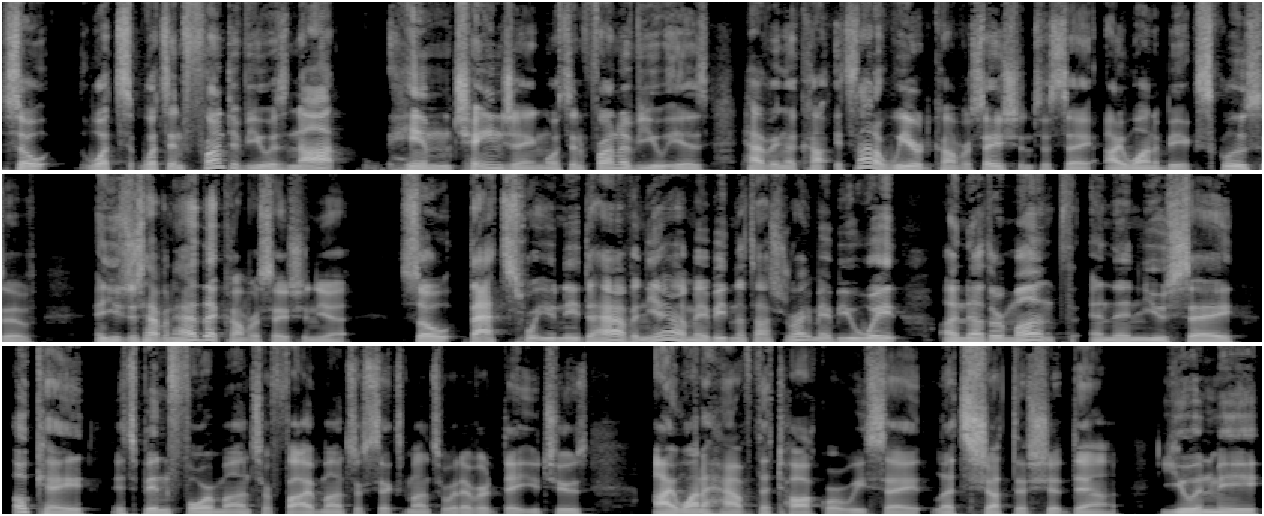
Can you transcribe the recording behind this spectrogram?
So what's what's in front of you is not him changing. What's in front of you is having a. Con- it's not a weird conversation to say I want to be exclusive, and you just haven't had that conversation yet. So that's what you need to have. And yeah, maybe Natasha's right. Maybe you wait another month and then you say, okay, it's been four months or five months or six months or whatever date you choose. I want to have the talk where we say, let's shut this shit down. You and me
